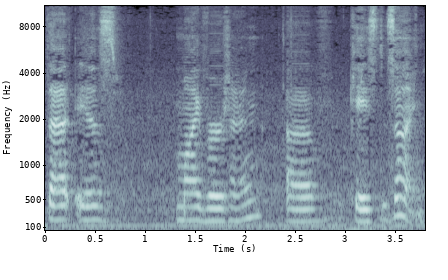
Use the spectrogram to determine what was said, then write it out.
that is my version of Kay's design.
